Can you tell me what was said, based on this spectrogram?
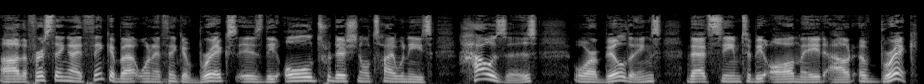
Uh, the first thing I think about when I think of bricks is the old traditional Taiwanese houses or buildings that seem to be all made out of brick.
